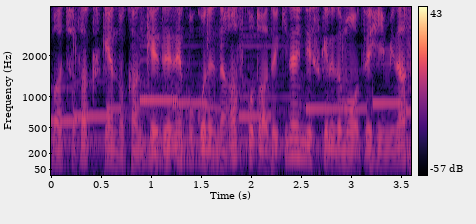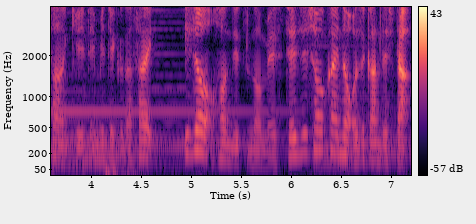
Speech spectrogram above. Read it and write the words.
まあ著作権の関係でね、ここで流すことはできないんですけれども、ぜひ皆さん聴いてみてください。以上、本日のメッセージ紹介のお時間でした。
